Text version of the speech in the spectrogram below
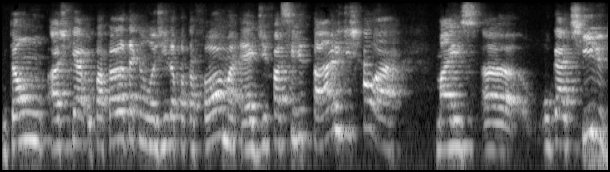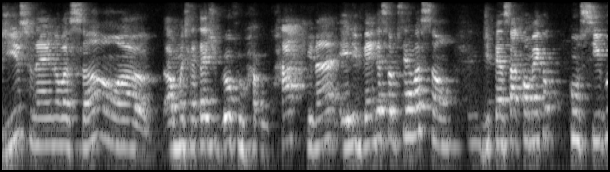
Então, acho que a, o papel da tecnologia e da plataforma é de facilitar e de escalar. Mas uh, o gatilho disso, né, a inovação, a, a uma estratégia de growth, o hack, né, ele vem dessa observação, de pensar como é que eu consigo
